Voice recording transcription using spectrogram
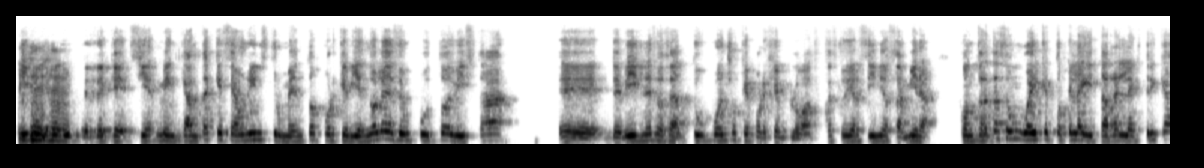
increíbles, de que sí, me encanta que sea un instrumento porque viéndolo desde un punto de vista eh, de business, o sea, tú, Poncho, que por ejemplo vas a estudiar cine, o sea, mira, contratas a un güey que toque la guitarra eléctrica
